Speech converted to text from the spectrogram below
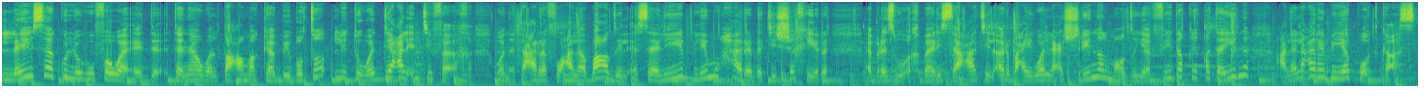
ليس كله فوائد. تناول طعامك ببطء لتودع الانتفاخ. ونتعرف على بعض الأساليب لمحاربة الشخير. أبرز أخبار الساعات الأربع والعشرين الماضية في دقيقتين على العربية بودكاست.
